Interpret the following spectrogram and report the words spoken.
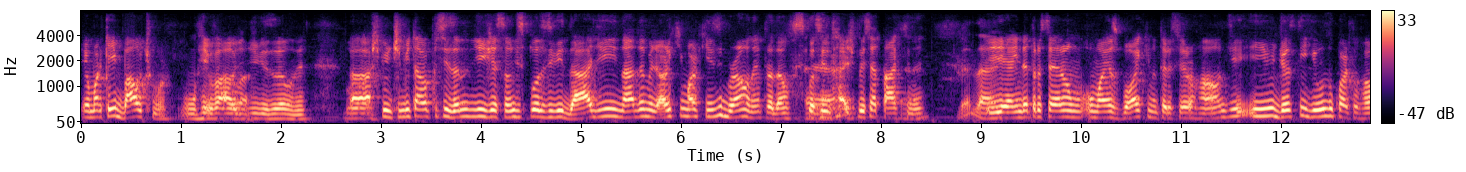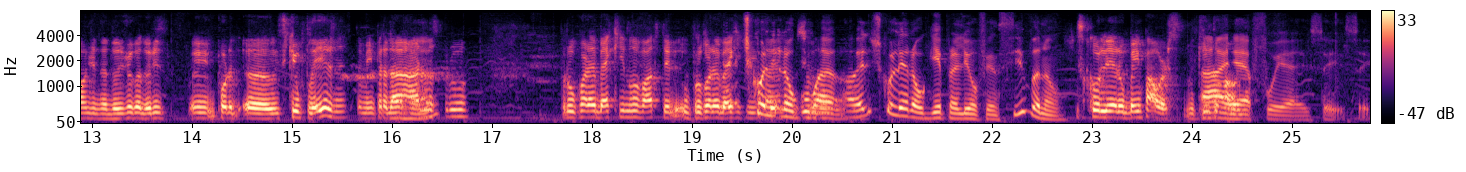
Eu marquei Baltimore, um rival Boa. de divisão, né? Uh, acho que o time estava precisando de injeção de explosividade e nada melhor que Marquise Brown, né? Para dar uma explosividade é. para esse ataque, é. né? Verdade. E ainda trouxeram o Miles Boyk no terceiro round e o Justin Hill no quarto round, né? Dois jogadores uh, skill players, né? Também para dar uhum. armas pro pro quarterback novato dele, pro quarterback eles escolheram alguma, eles escolheram alguém para linha ofensiva não? Escolheram o Ben Powers no quinto ah, round. Ah, é, foi, é, isso aí, isso aí.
